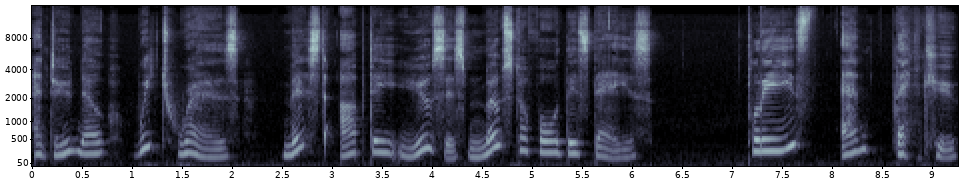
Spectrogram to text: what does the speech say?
And do you know which words Mr. Uppity uses most of all these days? Please and thank you.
